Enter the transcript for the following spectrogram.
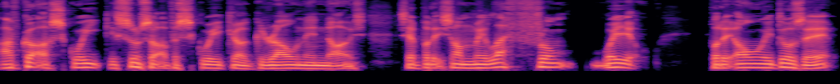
"I've got a squeak, it's some sort of a squeak or groaning noise." He said, "But it's on my left front wheel, but it only does it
